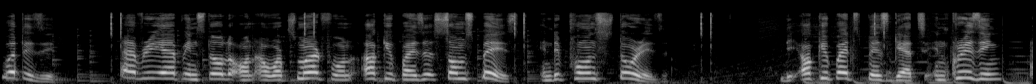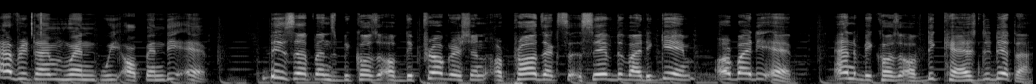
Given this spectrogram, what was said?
What is it? Every app installed on our smartphone occupies some space in the phone's storage. The occupied space gets increasing every time when we open the app. This happens because of the progression or projects saved by the game or by the app and because of the cached data.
